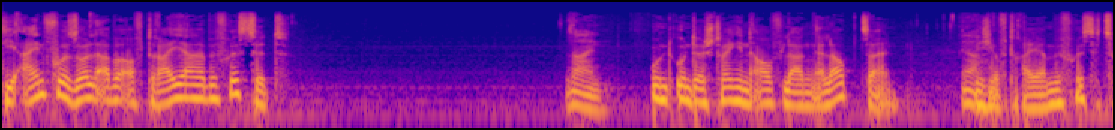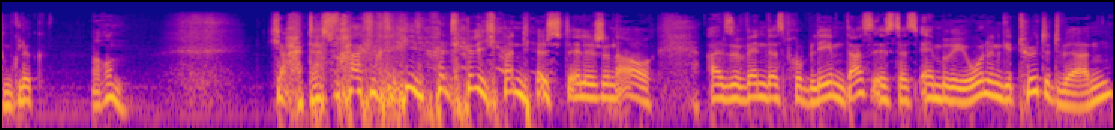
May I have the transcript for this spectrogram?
die Einfuhr soll aber auf drei Jahre befristet sein und unter strengen Auflagen erlaubt sein. Ja. Nicht auf drei Jahre befristet, zum Glück. Warum? Ja, das fragt man sich natürlich an der Stelle schon auch. Also wenn das Problem das ist, dass Embryonen getötet werden,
